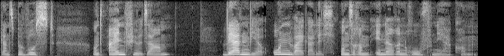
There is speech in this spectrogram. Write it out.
ganz bewusst und einfühlsam, werden wir unweigerlich unserem inneren Ruf näher kommen.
